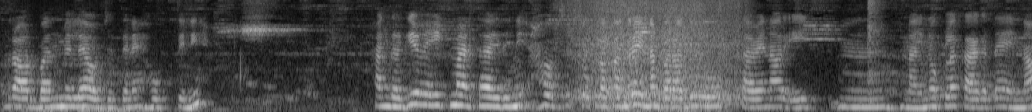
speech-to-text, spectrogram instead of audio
ಅಂದರೆ ಅವ್ರು ಬಂದಮೇಲೆ ಅವ್ರ ಜೊತೆನೇ ಹೋಗ್ತೀನಿ. ಹಾಗಾಗಿ ವೆಯ್ಟ್ ಮಾಡ್ತಾ ಇದ್ದೀನಿ. ಅವ್ರು ಸಿಕ್ಸ್ ಓ ಕ್ಲಾಕ್ ಅಂದರೆ ಇನ್ನು ಬರೋದು seven or eight nine o'clock ಆಗುತ್ತೆ ಇನ್ನು.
